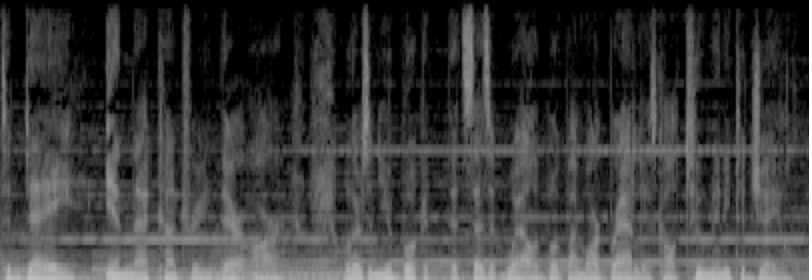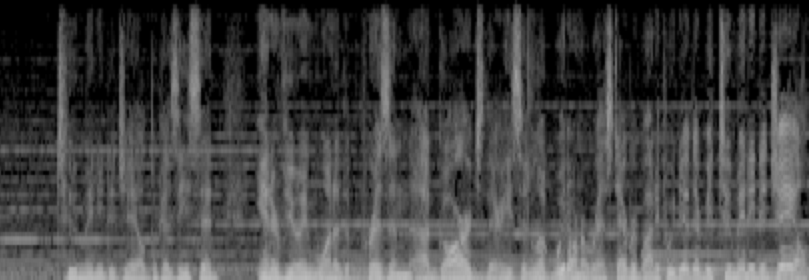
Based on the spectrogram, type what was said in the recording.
Today in that country there are well there's a new book that says it well a book by mark bradley. It's called too many to jail. Too many to jail because he said interviewing one of the prison uh, guards there he said look we don't arrest everybody. If we did there'd be too many to jail.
